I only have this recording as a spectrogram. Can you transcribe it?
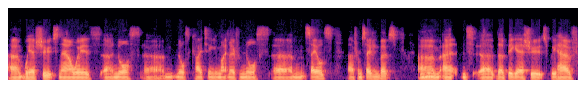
um, we have shoots now with uh, North um, North Kiting. You might know from North um, Sails uh, from sailing boats, um, and uh, the big air shoots. We have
